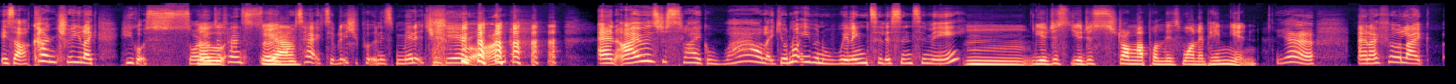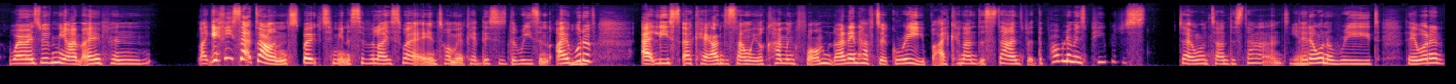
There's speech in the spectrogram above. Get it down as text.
it's our country. Like he got so Oh, defensive, so yeah. protective, literally putting his military gear on. and I was just like, wow, like you're not even willing to listen to me. Mm, you're just you're just strung up on this one opinion. Yeah. And I feel like, whereas with me, I'm open. Like, if he sat down and spoke to me in a civilized way and told me, okay, this is the reason, I would have at least, okay, I understand where you're coming from. I didn't have to agree, but I can understand. But the problem is, people just don't want to understand. Yeah. They don't want to read. They want to.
